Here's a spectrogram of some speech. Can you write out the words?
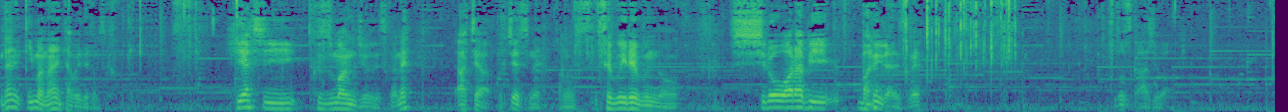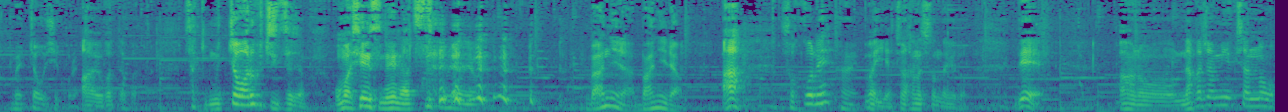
何今何食べてるんですか？冷やしくずまんじゅうですかね。あ違うこっちですね。あのセブンイレブンの白わらびバニラですね。どうですか？味は。めっちゃ美味しいこれ。あよかったよかった。さっきむっちゃ悪口言ってたじゃん。お前センスねえなっつってバニラバニラ。あそこね、はい。まあいいやちょっと話したんだけど。であの中島みゆきさんの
